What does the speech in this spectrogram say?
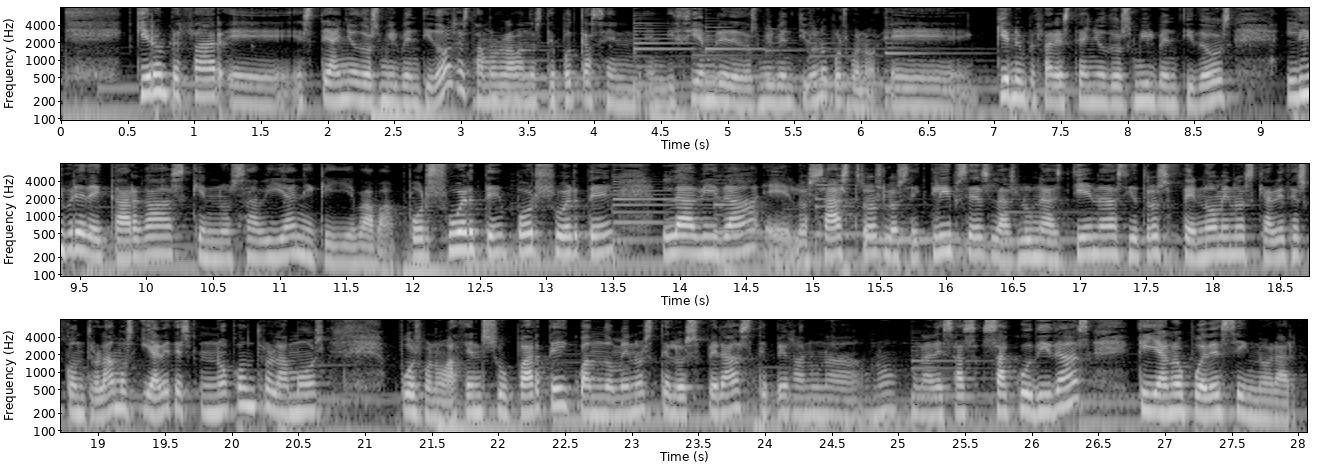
Quiero empezar eh, este año 2022, estamos grabando este podcast en, diciembre de 2021, pues bueno, eh, quiero empezar este año 2022 libre de cargas que no sabía ni que llevaba. Por suerte, por suerte, la vida, eh, los astros, los eclipses, las lunas llenas y otros fenómenos que a veces controlamos y a veces no controlamos, pues bueno, hacen su parte y cuando menos te lo esperas te pegan una, una de esas sacudidas que ya no puedes ignorar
